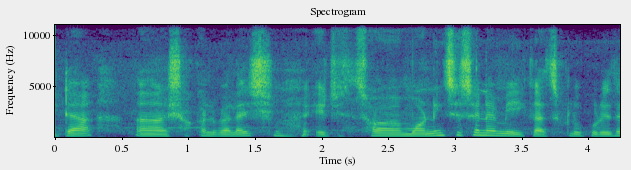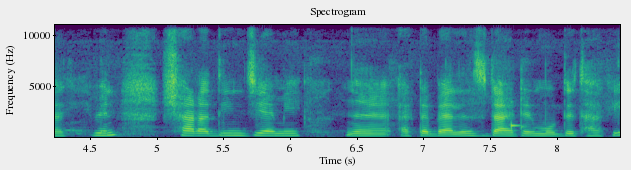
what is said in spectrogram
এটা সকালবেলায় মর্নিং সেশনে আমি এই কাজগুলো করে থাকি। ইভেন সারাদিন যে আমি একটা ব্যালেন্স ডায়েটের মধ্যে থাকি,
